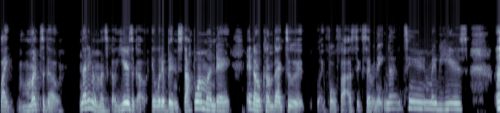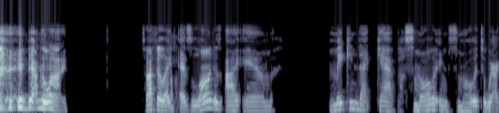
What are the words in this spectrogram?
Like months ago, not even months ago, years ago, it would have been stop on Monday and don't come back to it like four, five, six, seven, eight, nine, ten, maybe years down the line. So I feel like as long as I am making that gap smaller and smaller to where I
